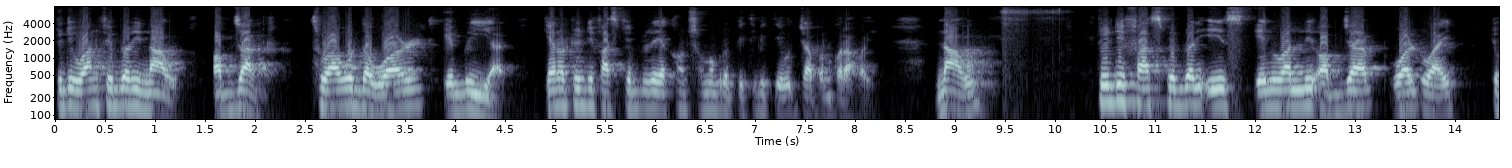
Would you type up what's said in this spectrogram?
twenty one February now observe throughout the world every year কেন টোয়েন্টি ফার্স্ট ফেব্রুয়ারি এখন সমগ্র পৃথিবীতে উদযাপন করা হয়? Now twenty first February is annually observe worldwide to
